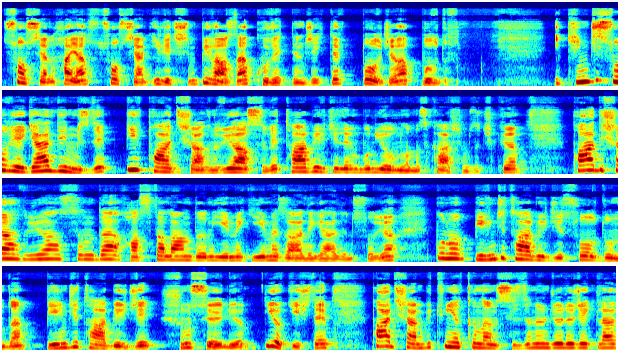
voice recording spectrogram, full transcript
sosyal hayat, sosyal iletişim biraz daha kuvvetlenecektir. Doğru cevap budur. İkinci soruya geldiğimizde bir padişahın rüyası ve tabircilerin bunu yorumlaması karşımıza çıkıyor. Padişah rüyasında hastalandığını yemek yemez hale geldiğini soruyor. Bunu birinci tabirciye sorduğunda birinci tabirci şunu söylüyor. Diyor ki işte padişahın bütün yakınlarını sizden önce ölecekler.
